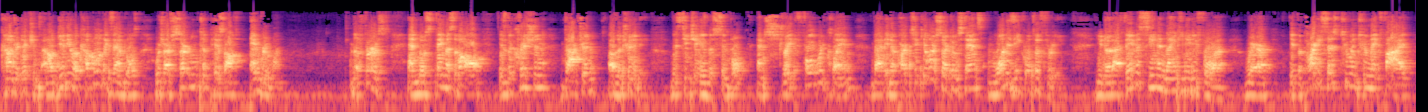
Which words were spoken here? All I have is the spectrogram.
contradictions, and I'll give you a couple of examples which are certain to piss off everyone. The first, and most famous of all, is the Christian doctrine of the Trinity. This teaching is the simple and straightforward claim that in a particular circumstance, one is equal to three. You know that famous scene in 1984 where if the party says two and two make five,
